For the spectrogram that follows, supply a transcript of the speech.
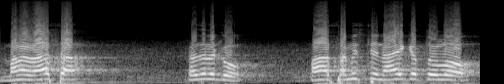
మన రాష్ట్ర ప్రజలకు మా సమిష్టి నాయకత్వంలో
